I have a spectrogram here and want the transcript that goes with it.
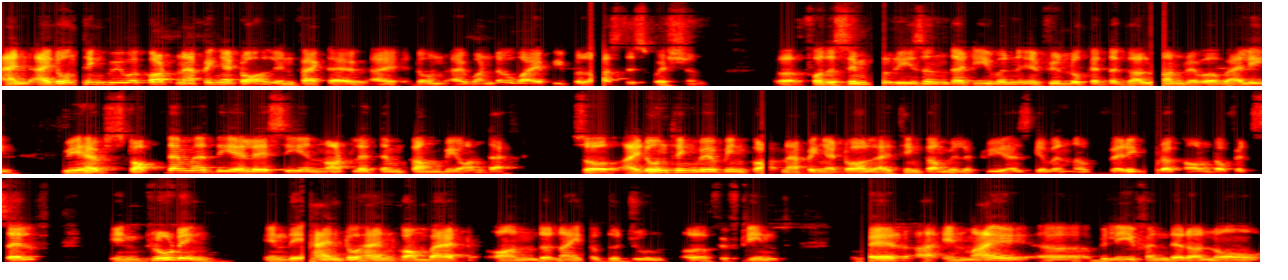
And I don't think we were caught napping at all. In fact, I, I don't. I wonder why people ask this question uh, for the simple reason that even if you look at the Galwan River Valley, we have stopped them at the LAC and not let them come beyond that. So I don't think we have been caught napping at all. I think our military has given a very good account of itself, including in the hand-to-hand combat on the night of the June uh, 15th, where, uh, in my uh, belief, and there are no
